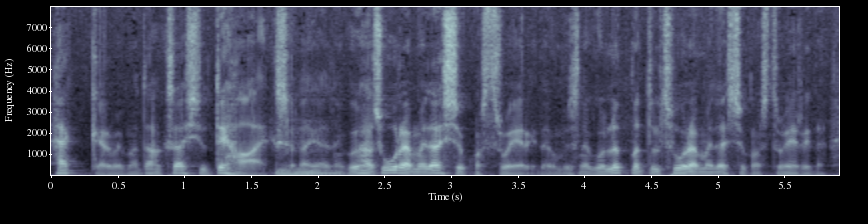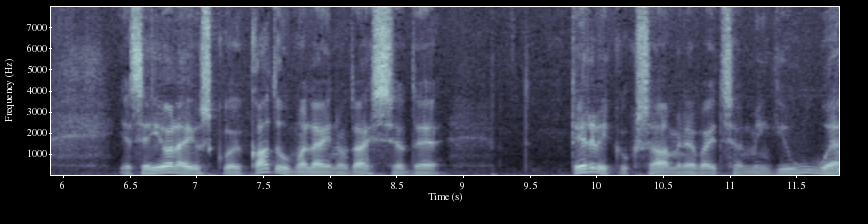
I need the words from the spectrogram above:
häkker või ma tahaks asju teha, eks ole mm, -hmm. ja mhm. nagu üha suuremaid asju konstrueerida, umbes nagu lõpmatult suuremaid asju konstrueerida ja see ei ole justkui kaduma läinud asjade tervikuks saamine, vaid see on mingi uue,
